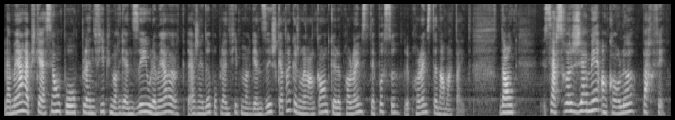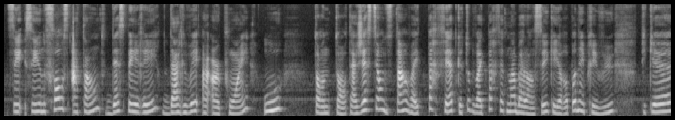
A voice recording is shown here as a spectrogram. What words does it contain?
la meilleure application pour planifier puis m'organiser ou le meilleur agenda pour planifier puis m'organiser jusqu'à temps que je me rende compte que le problème c'était pas ça, le problème c'était dans ma tête. Donc ça sera jamais encore là parfait. C'est une fausse attente d'espérer d'arriver à un point où ton, ton, ta gestion du temps va être parfaite, que tout va être parfaitement balancé, qu'il n'y aura pas d'imprévu, puis que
